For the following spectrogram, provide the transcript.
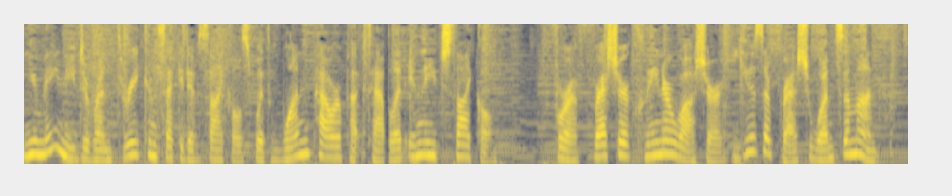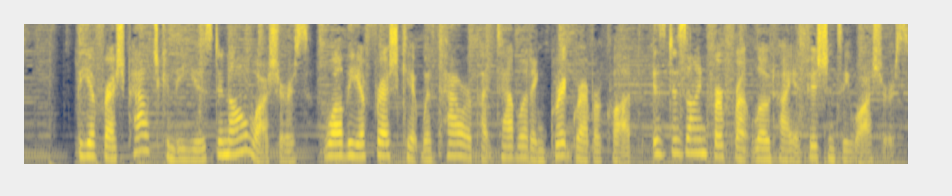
you may need to run three consecutive cycles with one Power Puck tablet in each cycle. For a fresher, cleaner washer, use Afresh once a month. The Afresh pouch can be used in all washers, while the Afresh kit with Power Puck tablet and grit grabber cloth is designed for front-load high-efficiency washers.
